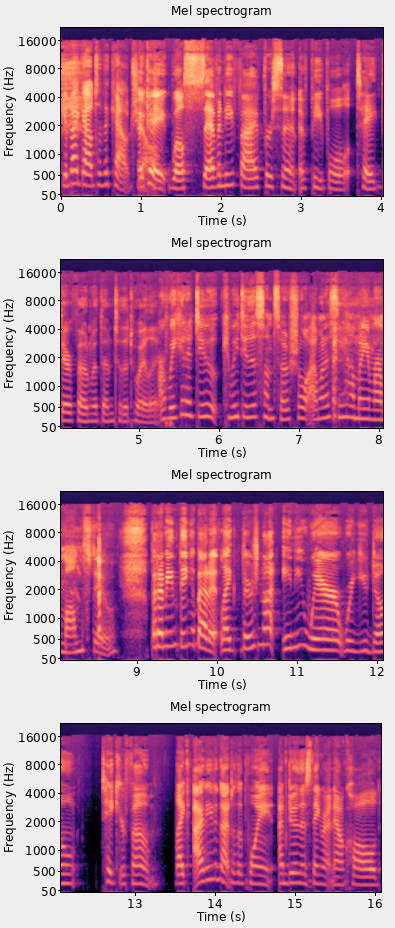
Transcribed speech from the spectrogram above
Get back out to the couch. Y'all. Okay, well, 75% of people take their phone with them to the toilet. Are we gonna do? Can we do this on social? I want to see how many of our moms do. But I mean, think about it. Like, there's not anywhere where you don't take your phone. Like, I've even got to the point, I'm doing this thing right now called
